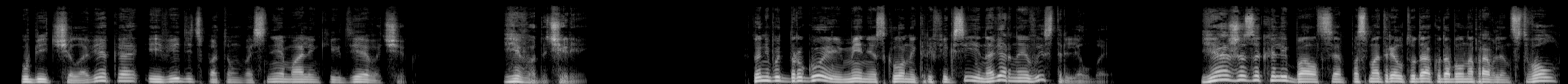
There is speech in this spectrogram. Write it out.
— убить человека и видеть потом во сне маленьких девочек, его дочерей. Кто-нибудь другой, менее склонный к рефлексии, наверное, выстрелил бы. Я же заколебался, посмотрел туда, куда был направлен ствол,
